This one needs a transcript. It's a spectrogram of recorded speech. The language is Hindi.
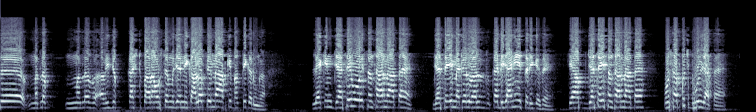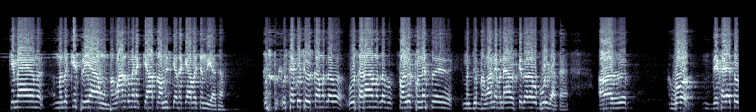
मतलब मतलब अभी जो कष्ट पा रहा हूँ, उससे मुझे निकालो, फिर मैं आपकी भक्ति करूँगा। लेकिन जैसे ही वो इस संसार में आता है, जैसे ही मेटेरियल वर्ल्ड का डिज़ाइन ही इस तरीके से है, कि आप जैसे ही संसार में आता है, वो सब कुछ भूल जाता है। कि मैं मतलब किस लिए आया हूँ? भगवान को मैंने क्या प्रॉमिस किया था क्या वचन दिया था? उस, उससे कुछ उसका मतलब वो सारा मतलब फॉरवर्डफुलनेस मतलब भगवान ने बनाया उसके द्वारा वो भूल जाता है। और वो देखा जाए तो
